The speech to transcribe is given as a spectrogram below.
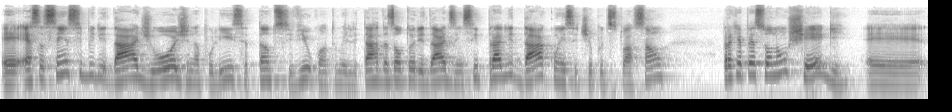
é, essa sensibilidade hoje na polícia, tanto civil quanto militar, das autoridades em si, para lidar com esse tipo de situação, para que a pessoa não chegue é,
